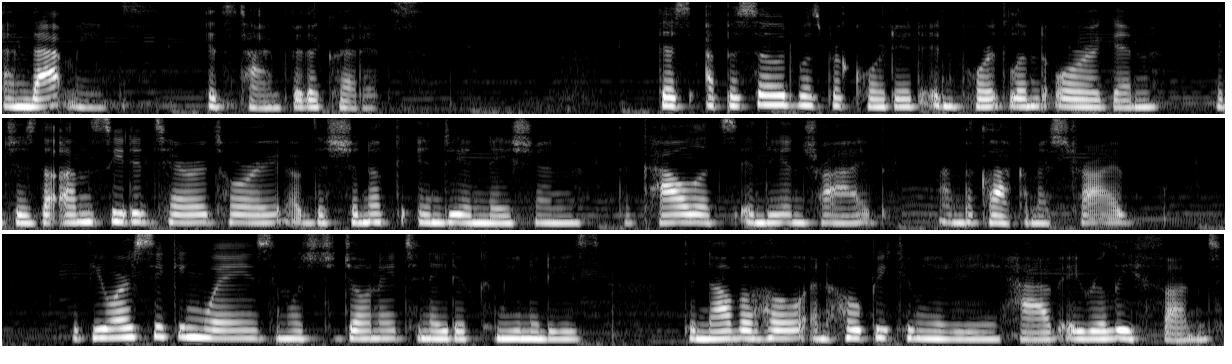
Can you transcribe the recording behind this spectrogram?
And that means it's time for the credits. This episode was recorded in Portland, Oregon, which is the unceded territory of the Chinook Indian Nation, the Cowlitz Indian Tribe, and the Clackamas Tribe. If you are seeking ways in which to donate to Native communities, the Navajo and Hopi community have a relief fund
